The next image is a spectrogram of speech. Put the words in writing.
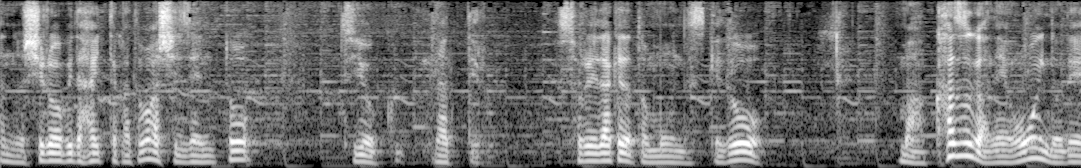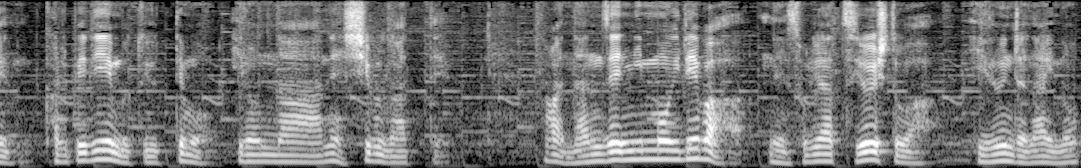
あの白帯で入った方は自然と強くなってるそれだけだと思うんですけどまあ数がね多いのでカルペディエムといってもいろんなね支部があってだから何千人もいればねそりゃ強い人はいるんじゃないの？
